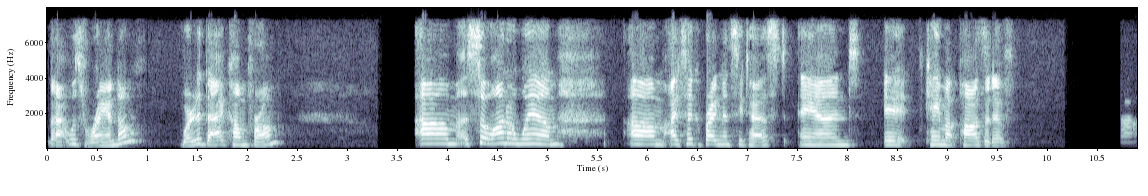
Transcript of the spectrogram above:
That was random. Where did that come from? Um, so on a whim, um, I took a pregnancy test and it came up positive. Wow.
